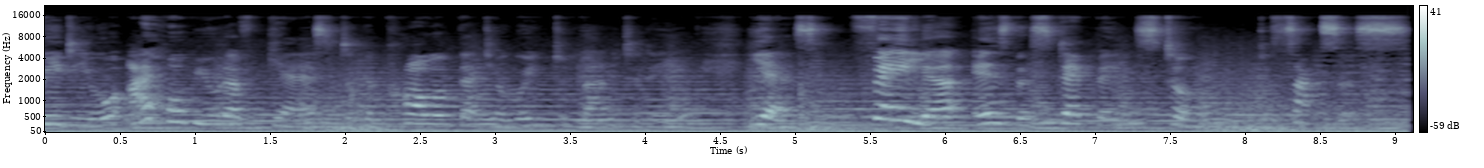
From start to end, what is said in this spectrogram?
video, I hope you would have guessed the proverb that you're going to learn today. Yes, failure is the stepping stone to success.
